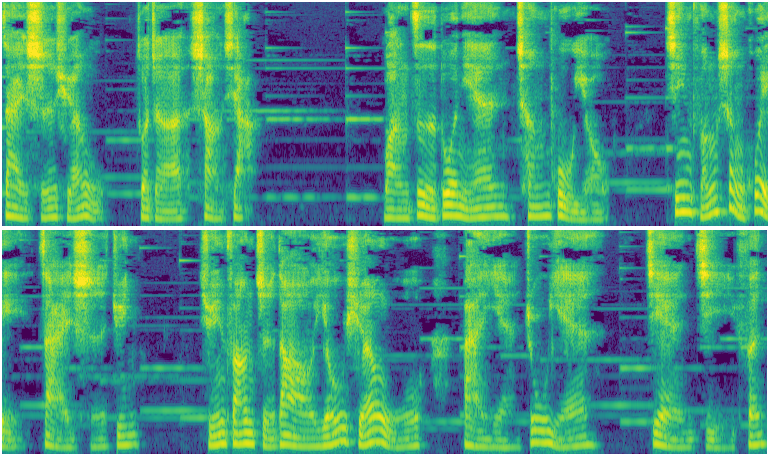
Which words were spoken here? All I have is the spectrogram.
在时玄武，作者上下。往自多年称故友。新逢盛会在识君，寻芳只道游玄武，半掩朱颜见几分。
